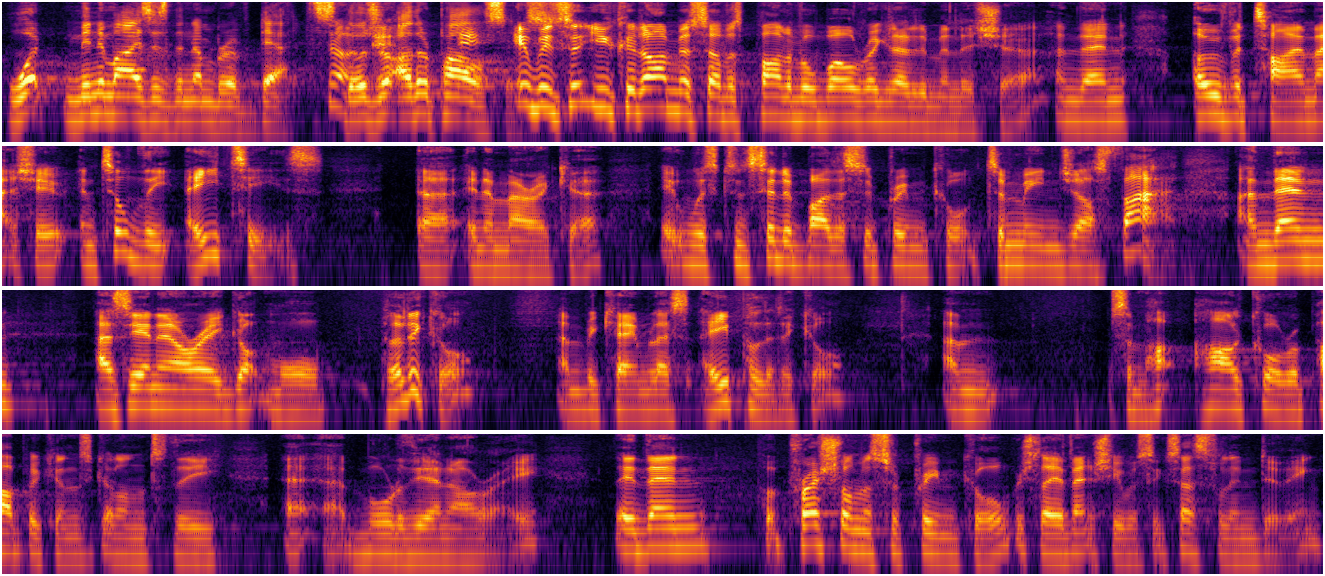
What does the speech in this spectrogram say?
what minimizes the number of deaths. No, Those are it- other policies. It, was that you could arm yourself as part of a well-regulated militia, and then over time, actually, until the 80s uh, in America, it was considered by the Supreme Court to mean just that. And then, as the NRA got more political and became less apolitical, and some ha- hardcore Republicans got onto the uh, uh, board of the NRA, they then put pressure on the Supreme Court, which they eventually were successful in doing,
